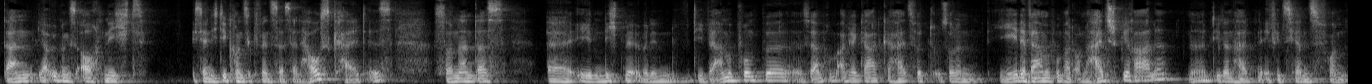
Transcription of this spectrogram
dann ja übrigens auch nicht, ist ja nicht die Konsequenz, dass ein Haus kalt ist, sondern dass äh, eben nicht mehr über den, die Wärmepumpe, das Wärmepumpenaggregat geheizt wird, sondern jede Wärmepumpe hat auch eine Heizspirale, ne, die dann halt eine Effizienz von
